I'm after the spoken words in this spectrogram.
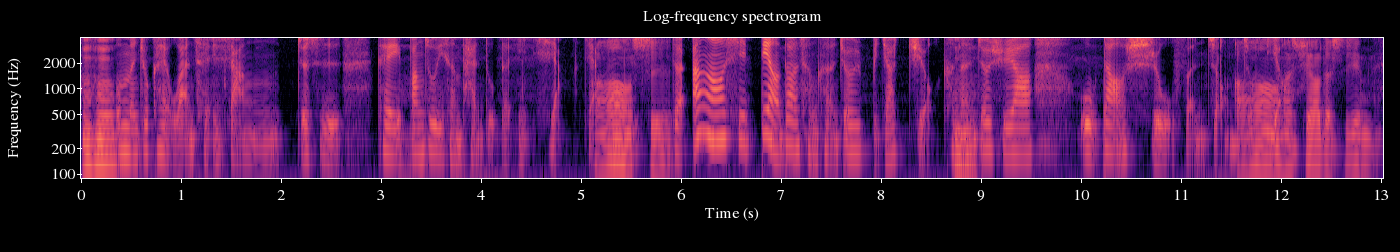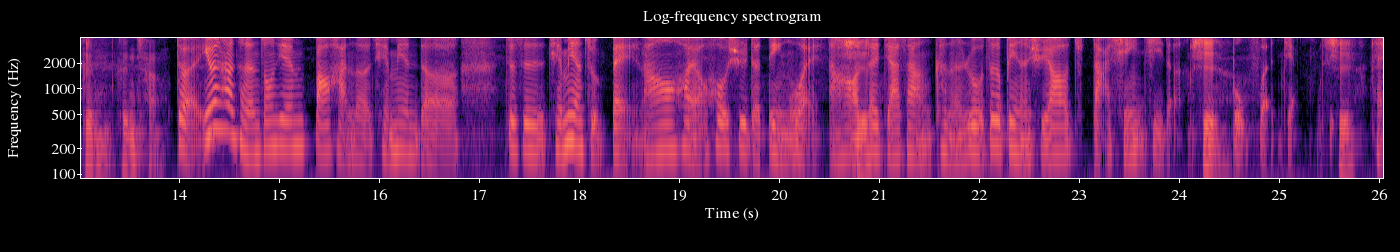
嗯哼，我们就可以完成一张就是可以帮助医生判读的影像，这样子。哦，是，对，啊，然后吸电脑断层可能就会比较久，可能嗯就需要五到十五分钟左哦，他。需要的时间更更长。对，因为它可能中间包含了前面的，就是前面的准备，然后还有后续的定位，然后再加上可能如果这个病人需要打新一剂的是部分，这样子。是嘿，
